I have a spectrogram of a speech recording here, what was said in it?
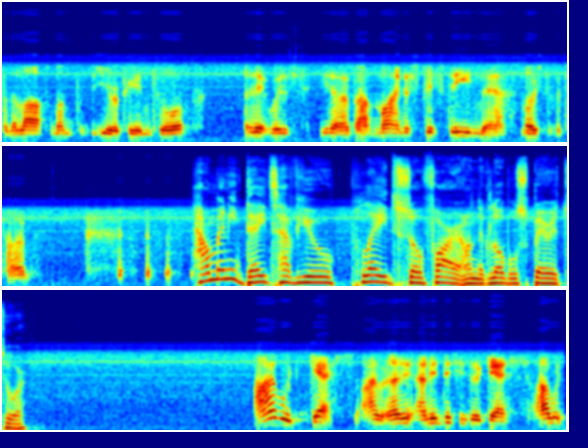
for the last month of the European tour, and it was you know about minus 15 there most of the time. How many dates have you played so far on the Global Spirit Tour? I would guess, I, and this is a guess, I would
